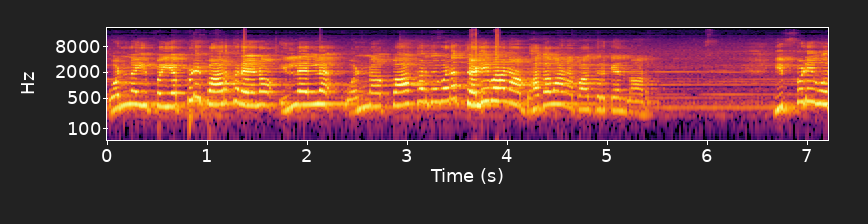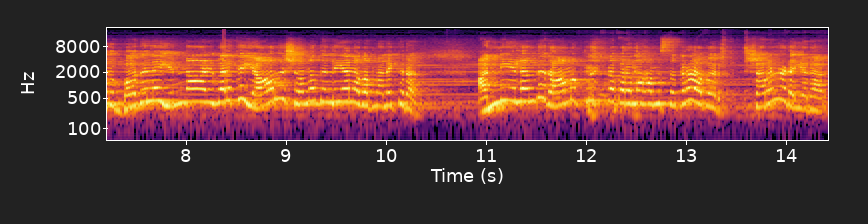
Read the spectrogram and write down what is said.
உன்னை இப்ப எப்படி பார்க்கிறேனோ? இல்ல இல்ல. உன்னை பார்க்கறத விட தெளிவா நான் பகவானை பார்த்திருக்கேன் இப்படி ஒரு பதிலை இந்நாள் வரைக்கும் யாரும் சொன்னது இல்லையான்னு அவர் நினைக்கிறார். அந்நியிலிருந்து ராமகிருஷ்ண பரமஹம்சகர அவர் சரணடைகிறார்.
